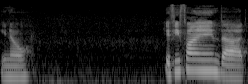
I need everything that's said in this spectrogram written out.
You know, if you find that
